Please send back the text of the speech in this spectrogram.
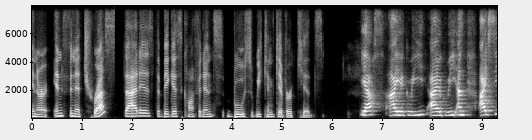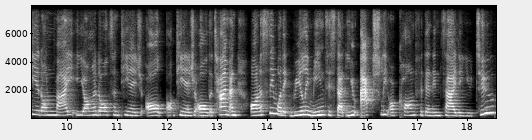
in our infinite trust, that is the biggest confidence boost we can give our kids. Yes, I agree. I agree, and I see it on my young adults and teenage all teenage all the time. And honestly, what it really means is that you actually are confident inside of you too.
